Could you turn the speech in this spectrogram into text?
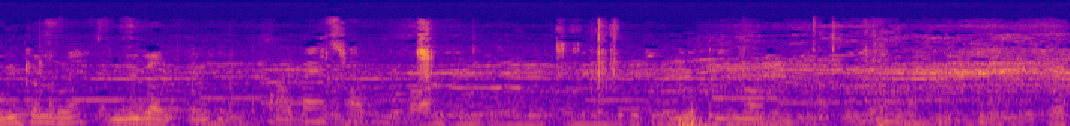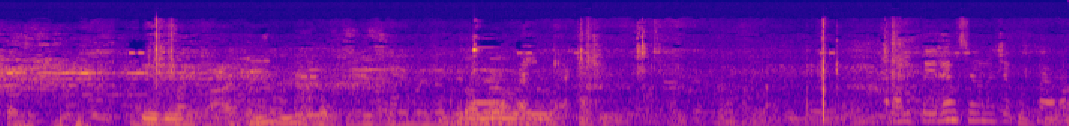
నీ కెమెరా నీ కాదు ఒక ట్రైన్ స్టాప్ వాళ్ళ పేరెంట్స్ ఏమైనా చెప్తున్నారా?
